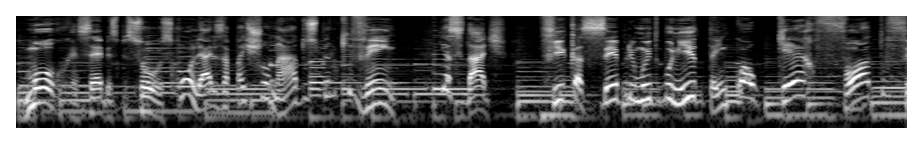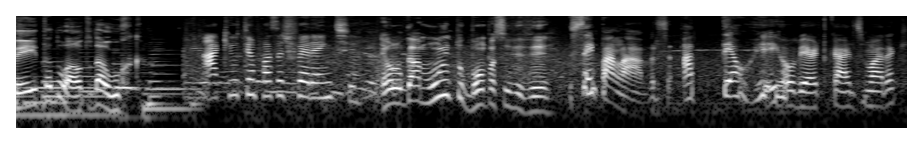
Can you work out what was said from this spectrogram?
O morro recebe as pessoas com olhares apaixonados pelo que vem. E a cidade fica sempre muito bonita em qualquer foto feita do alto da Urca. Aqui o tempo passa diferente. É um lugar muito bom para se viver. Sem palavras, até o rei Roberto Carlos mora aqui.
